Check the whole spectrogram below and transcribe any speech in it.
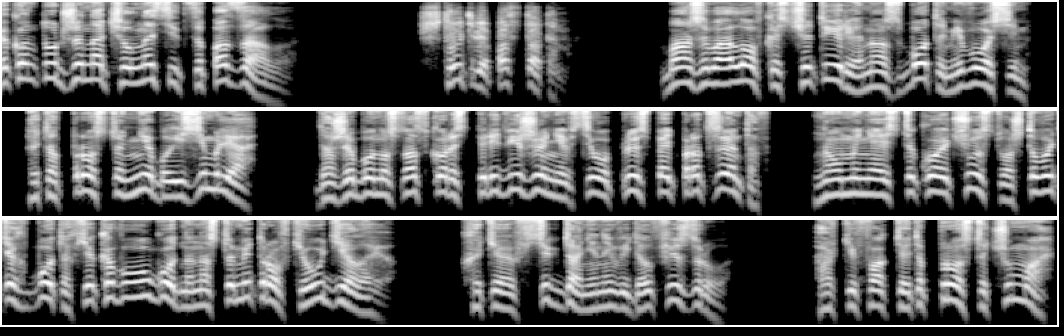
как он тут же начал носиться по залу. Что у тебя по статам? Базовая ловкость 4, но с ботами 8. Это просто небо и земля. Даже бонус на скорость передвижения всего плюс 5%. Но у меня есть такое чувство, что в этих ботах я кого угодно на 100-метровке уделаю. Хотя всегда ненавидел физру. Артефакты — это просто чума.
